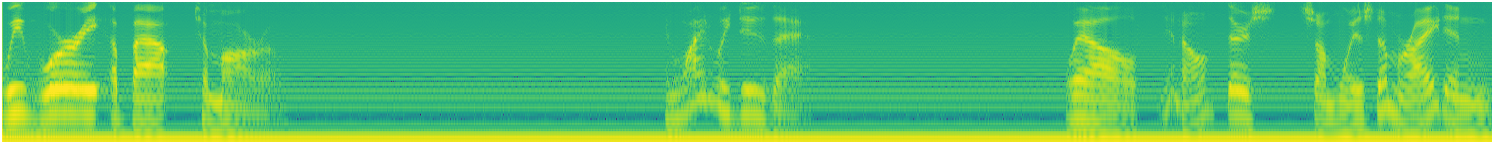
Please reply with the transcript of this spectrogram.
We worry about tomorrow. And why do we do that? Well, you know, there's some wisdom, right, in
